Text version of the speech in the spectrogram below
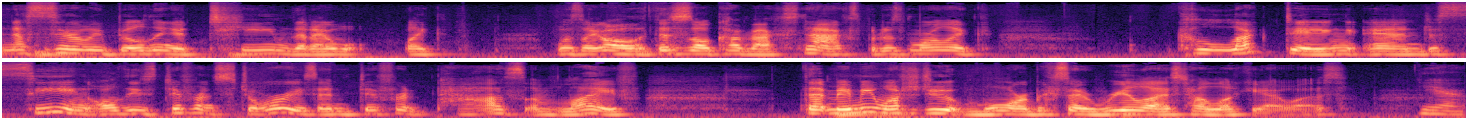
necessarily building a team that I like was like, oh, this is all comeback snacks, but it was more like collecting and just seeing all these different stories and different paths of life that made me want to do it more because I realized how lucky I was. Yeah.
